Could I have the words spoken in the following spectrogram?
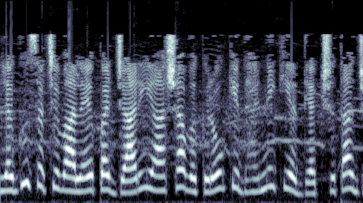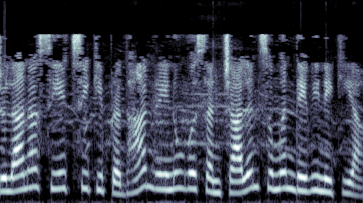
लघु सचिवालय पर जारी आशा वकरों के धरने की अध्यक्षता जुलाना सीएचसी की प्रधान रेणु व संचालन सुमन देवी ने किया।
